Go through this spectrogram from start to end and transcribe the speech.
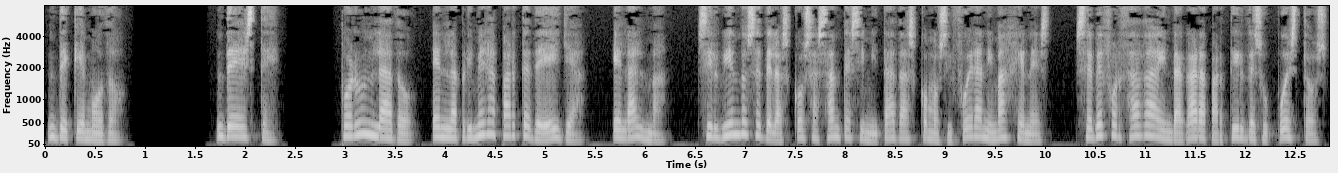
¿De qué modo? De este. Por un lado, en la primera parte de ella, el alma, sirviéndose de las cosas antes imitadas como si fueran imágenes, se ve forzada a indagar a partir de supuestos,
